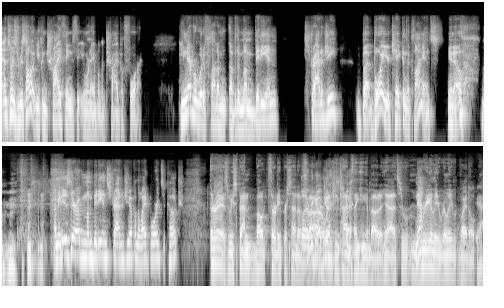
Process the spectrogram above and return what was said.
And so as a result, you can try things that you weren't able to try before. You never would have thought of, of the Mumbidian strategy, but boy, you're taking the clients, you know? I mean, is there a Mumbidian strategy up on the whiteboards at Coach? There is. We spend about 30% of well, our working time thinking about it. Yeah, it's yeah. really, really vital. Yeah.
